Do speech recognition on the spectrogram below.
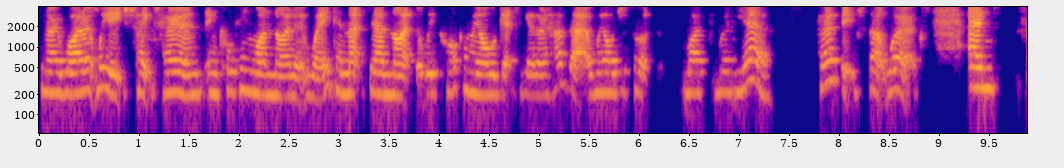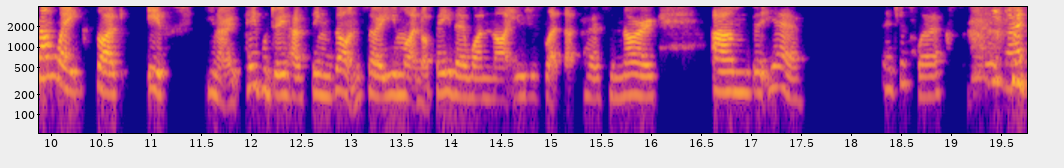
you know, why don't we each take turns in cooking one night a week? And that's our night that we cook and we all get together and have that. And we all just thought, like, well, yeah, perfect, that works. And some weeks, like, if you know people do have things on so you might not be there one night you just let that person know um, but yeah, it just works. Do you guys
